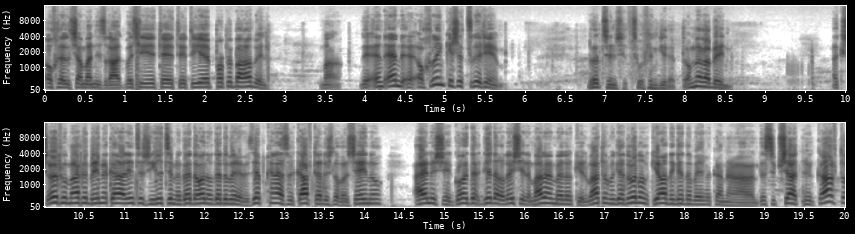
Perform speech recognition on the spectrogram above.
אוכל שם נזרק, ותהיה פרפה ברבל. מה? אין, אין, אוכלים כשצריכים. לא צריכים שצריכים גילה. אתה אומר רבינו. כשהולך למערכת בעמק הנ"ל נמצא שירצם לגדר עוד וגדר בעמק. וזה מבחינה של כ"ט של ראשינו, היינו שגדר לא שלמעלה ממנו, כי למטה מגדר עוד כי עוד גדר בעמק הנ"ל. זה שפשט, כ"תו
